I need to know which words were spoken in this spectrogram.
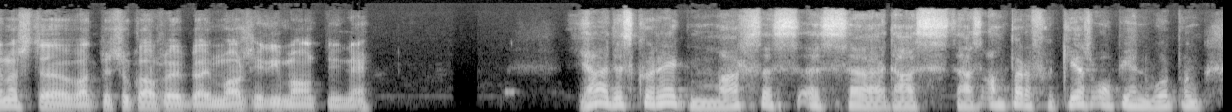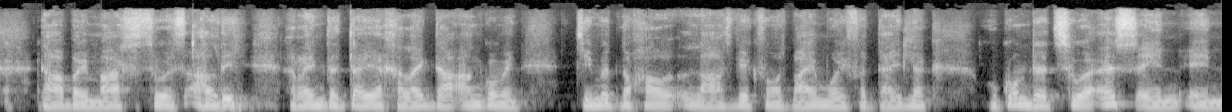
enigste wat besoek aflê by Mars hierdie maand nie, né? Nee? Ja, dis korrek. Mars is is uh daar's daar's amper 'n verkeersopeenhoping daar by Mars soos al die ruimtetuie gelyk daar aankom en Jim het nogal laasweek vir ons baie mooi verduidelik hoekom dit so is en en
